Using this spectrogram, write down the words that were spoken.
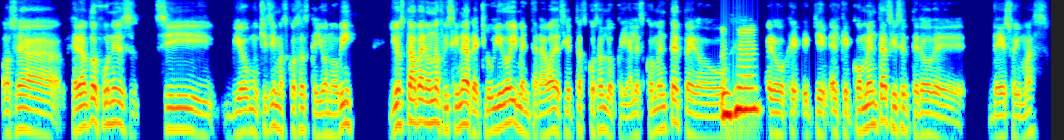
o sea, Gerardo Funes sí vio muchísimas cosas que yo no vi. Yo estaba en una oficina recluido y me enteraba de ciertas cosas, lo que ya les comenté, pero, uh -huh. pero el que comenta sí se enteró de, de eso y más.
